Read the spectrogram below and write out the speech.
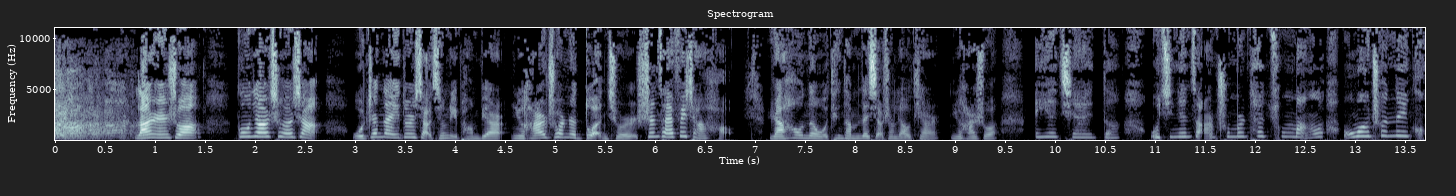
狼人说，公交车上我站在一对小情侣旁边，女孩穿着短裙，身材非常好。然后呢，我听他们在小声聊天。女孩说：“哎呀，亲爱的，我今天早上出门太匆忙了，我忘穿内裤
